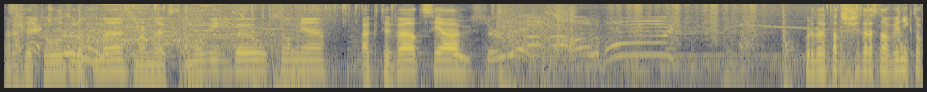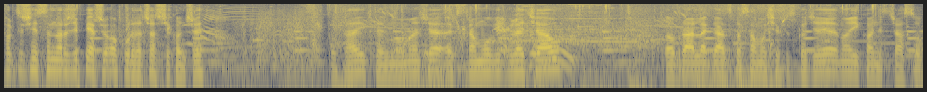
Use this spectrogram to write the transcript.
na razie tu zróbmy. Mamy extra moving był w sumie. Aktywacja. Kurde, patrzę się teraz na wynik, to faktycznie jestem na razie pierwszy. O kurde, czas się kończy. Tutaj, w tym momencie, ekstra moving wleciał. Dobra, elegancko, samo się wszystko dzieje. No i koniec czasu.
